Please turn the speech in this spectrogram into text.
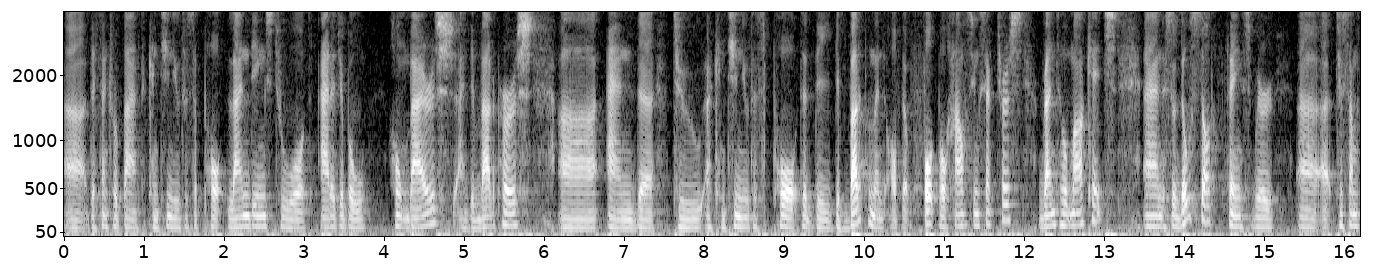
uh, the central bank to continue to support lendings towards eligible home buyers and developers, uh, and uh, to uh, continue to support the development of the affordable housing sectors, rental markets, and so those sort of things will, uh, to some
